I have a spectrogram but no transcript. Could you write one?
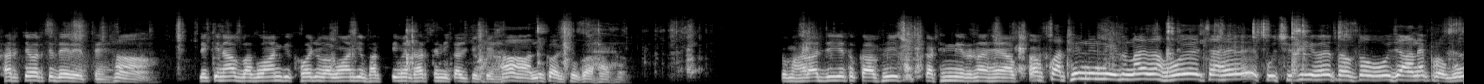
खर्चे वर्चे दे देते हैं। हाँ। लेकिन आप भगवान की खोज में भगवान की भक्ति में घर से निकल चुके हैं। हाँ निकल चुका है हाँ। तो महाराज जी ये तो काफ़ी कठिन निर्णय है आपका। अब कठिन निर्णय होए चाहे कुछ भी हो तब तो वो जाने प्रभु।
